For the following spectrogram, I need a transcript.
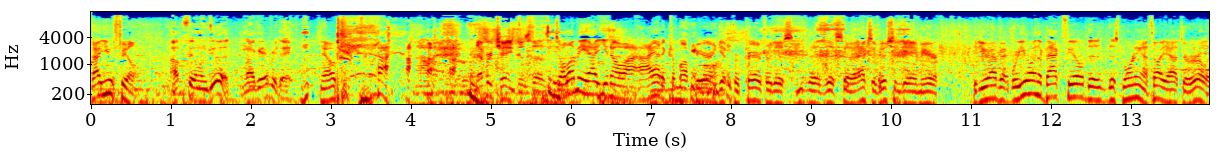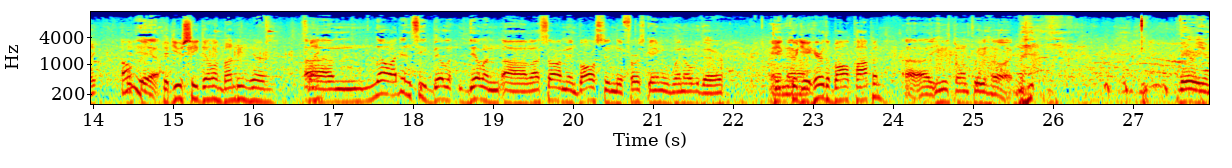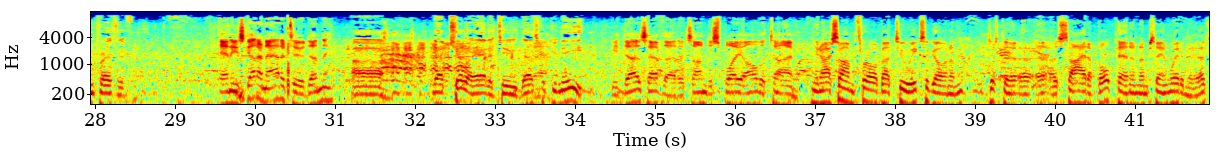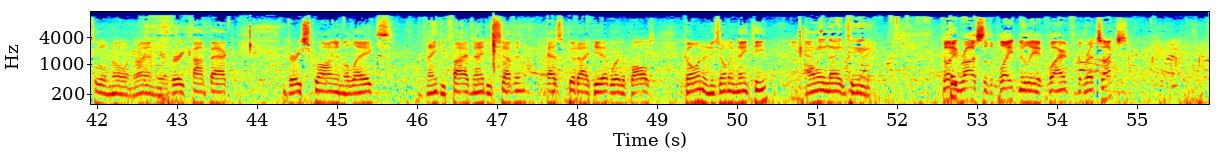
How you feeling? I'm feeling good, like every day. Okay. Never changes, does it? so let me add. You know, I, I had to come up here and get prepared for this this uh, exhibition game here. Did you have it? Were you on the backfield this morning? I thought you out there early. Oh did, yeah. Did you see Dylan Bundy? Uh, um, no, I didn't see Bill, Dylan. Um, I saw him in Boston the first game we went over there. And, could uh, you hear the ball popping? Uh, he was throwing pretty hard. Very impressive. And he's got an attitude, doesn't he? Uh, that killer attitude. That's yeah. what you need. He does have that. It's on display all the time. You know, I saw him throw about two weeks ago, and I'm just a, a, a side, a bullpen, and I'm saying, wait a minute, that's a little Nolan Ryan there. Very compact, very strong in the legs. 95, 97, has a good idea where the ball's going, and he's only 19. Only 19. Cody hey. Ross to the plate, newly acquired for the Red Sox.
